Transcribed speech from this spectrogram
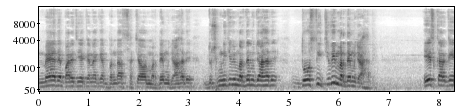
ਮੈਂ ਇਹਦੇ ਬਾਰੇ ਚ ਇਹ ਕਹਿਣਾ ਕਿ ਬੰਦਾ ਸੱਚਾ ਔਰ ਮਰਦੇ ਮੁਜਾਹਦ ਹੈ ਦੁਸ਼ਮਣੀ ਚ ਵੀ ਮਰਦੇ ਮੁਜਾਹਦ ਹੈ ਦੋਸਤੀ ਚ ਵੀ ਮਰਦੇ ਮੁਜਾਹਦ। ਹੈ ਇਸ ਕਰਕੇ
